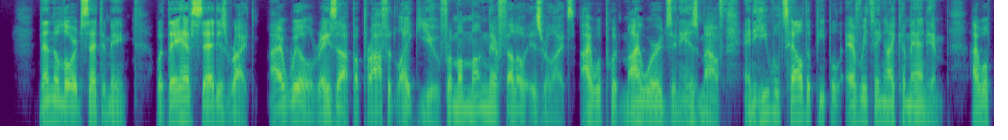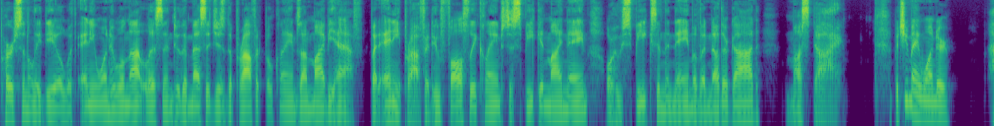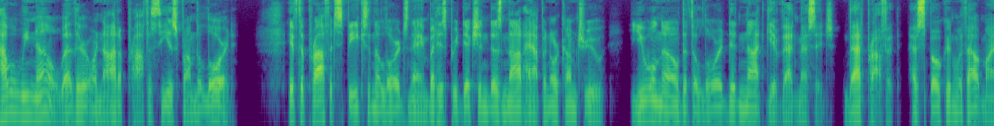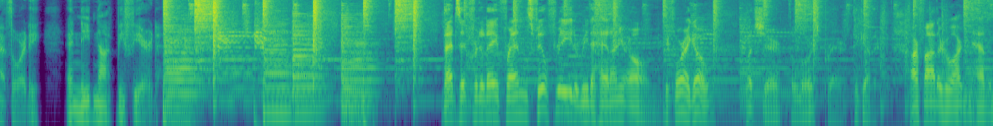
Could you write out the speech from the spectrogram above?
Then the Lord said to me, What they have said is right. I will raise up a prophet like you from among their fellow Israelites. I will put my words in his mouth, and he will tell the people everything I command him. I will personally deal with anyone who will not listen to the messages the prophet proclaims on my behalf. But any prophet who falsely claims to speak in my name, or who speaks in the name of another God, must die. But you may wonder, how will we know whether or not a prophecy is from the Lord? If the prophet speaks in the Lord's name, but his prediction does not happen or come true, you will know that the Lord did not give that message. That prophet has spoken without my authority and need not be feared. That's it for today, friends. Feel free to read ahead on your own. Before I go, let's share the Lord's Prayer together. Our Father who art in heaven,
